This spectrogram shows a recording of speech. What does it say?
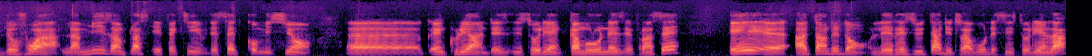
de voir la mise en place effective de cette commission euh, incluant des historiens camerounais et français et euh, attendre donc les résultats des travaux de ces historiens-là.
